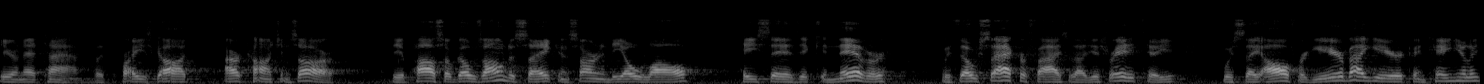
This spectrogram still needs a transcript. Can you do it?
during that time, but praise God, our conscience are. The apostle goes on to say concerning the old law, he says it can never, with those sacrifices, I just read it to you, which they offered year by year, continually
